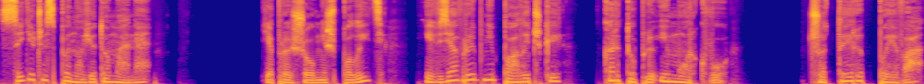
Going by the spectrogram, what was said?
сидячи спиною до мене. Я пройшов між полиць і взяв рибні палички, картоплю і моркву, чотири пива.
